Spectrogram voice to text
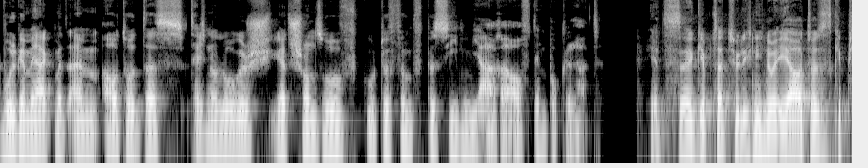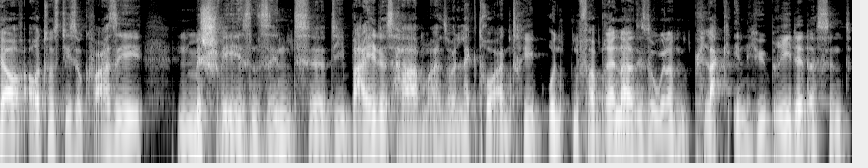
Wohlgemerkt mit einem Auto, das technologisch jetzt schon so gute fünf bis sieben Jahre auf dem Buckel hat. Jetzt äh, gibt es natürlich nicht nur E-Autos, es gibt ja auch Autos, die so quasi ein Mischwesen sind, äh, die beides haben, also Elektroantrieb und ein Verbrenner, die sogenannten Plug-in-Hybride. Das sind,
